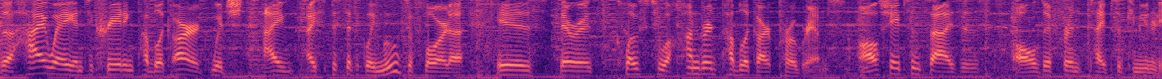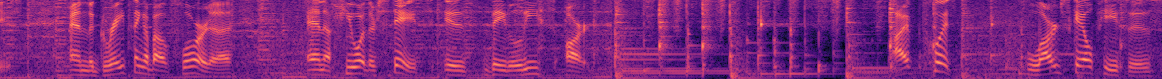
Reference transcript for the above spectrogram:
The highway into creating public art, which I, I, specifically moved to Florida, is there is close to 100 public art programs, all shapes and sizes, all different types of communities. And the great thing about Florida and a few other states is they lease art. I've put large-scale pieces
